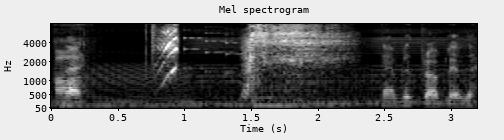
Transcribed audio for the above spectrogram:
Ja, Jävligt bra blev det.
